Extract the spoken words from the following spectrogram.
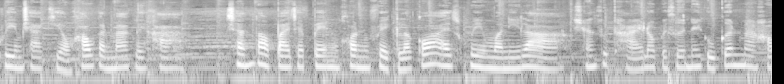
ครีมชาเขียวเข้ากันมากเลยค่ะ ชั้นต่อไปจะเป็นคอนเฟลกแล้วก็ไอศครีมวานิลา ชั้นสุดท้ายเราไปเซิร์ชใน Google มาเขา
